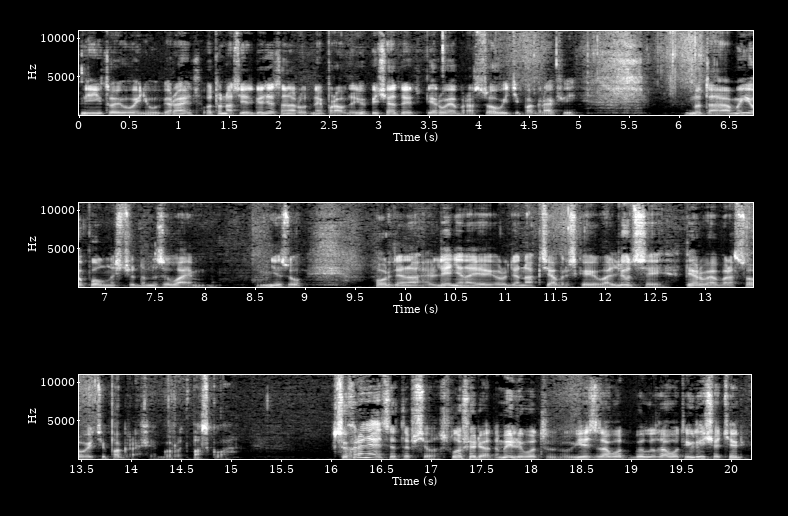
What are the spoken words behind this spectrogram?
И никто его и не убирает. Вот у нас есть газета «Народная правда», ее печатает первой образцовой типографией. Вот, а мы ее полностью называем внизу ордена Ленина и ордена Октябрьской революции, первая образцовая типография, город Москва. Сохраняется это все сплошь и рядом. Или вот есть завод, был завод Ильич, а теперь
